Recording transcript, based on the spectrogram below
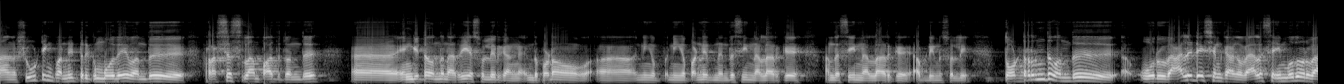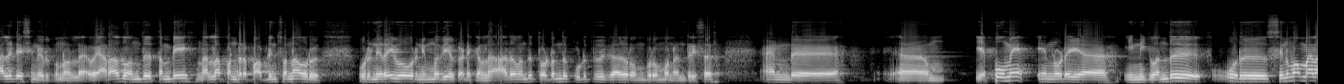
நாங்கள் ஷூட்டிங் பண்ணிட்டு இருக்கும்போதே வந்து ரஷஸ்லாம் பார்த்துட்டு வந்து எங்கிட்ட வந்து நிறைய சொல்லியிருக்காங்க. இந்த படம் நீங்கள் நீங்கள் பண்ணியிருந்த இந்த சீன் நல்லாயிருக்கு அந்த சீன் நல்லாயிருக்கு அப்படின்னு சொல்லி. தொடர்ந்து வந்து ஒரு வேலிடேஷனுக்காக வேலை செய்யும்போது ஒரு வேலிடேஷன் இருக்கணும்ல. யாராவது வந்து தம்பி நல்லா பண்ணுறப்பா அப்படின்னு சொன்னால் ஒரு ஒரு நிறைவோ ஒரு நிம்மதியோ கிடைக்கும்ல. அதை வந்து தொடர்ந்து கொடுத்ததுக்காக ரொம்ப ரொம்ப நன்றி சார். அண்டு எப்பவுமே என்னுடைய இன்னைக்கு வந்து ஒரு சினிமா மேல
